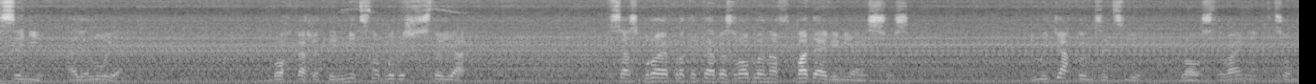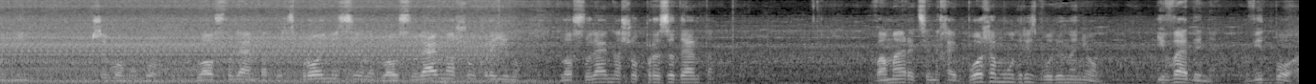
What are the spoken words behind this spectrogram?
синів. Алілуя! Бог каже, ти міцно будеш стояти. вся зброя проти тебе зроблена, впаде в ім'я Ісуса. І ми дякуємо за ці благословення в цьому дні живому Богу. Благословляємо також Збройні сили, благословляємо нашу Україну, благословляємо нашого президента. В Америці нехай Божа мудрість буде на ньому і ведення від Бога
